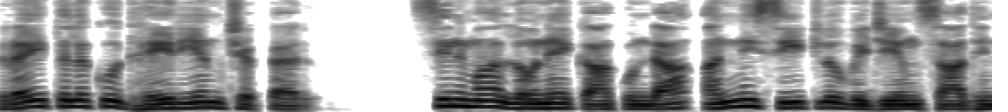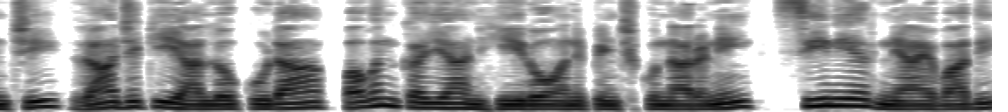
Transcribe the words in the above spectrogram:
రైతులకు ధైర్యం చెప్పారు. సినిమాల్లోనే కాకుండా అన్ని సీట్లు విజయం సాధించి రాజకీయాల్లో కూడా పవన్ కళ్యాణ్ హీరో అనిపించుకున్నారని సీనియర్ న్యాయవాది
